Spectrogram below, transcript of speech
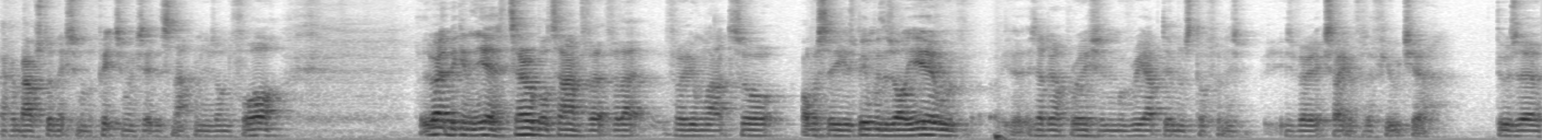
I can bounce stood next to him on the pitch when he said the snap and he was on the floor. At the right beginning of the year, terrible time for, for that for a young lad. So obviously he's been with us all year. We've he's had an operation, we've rehabbed him and stuff, and he's, he's very exciting for the future. There was a,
